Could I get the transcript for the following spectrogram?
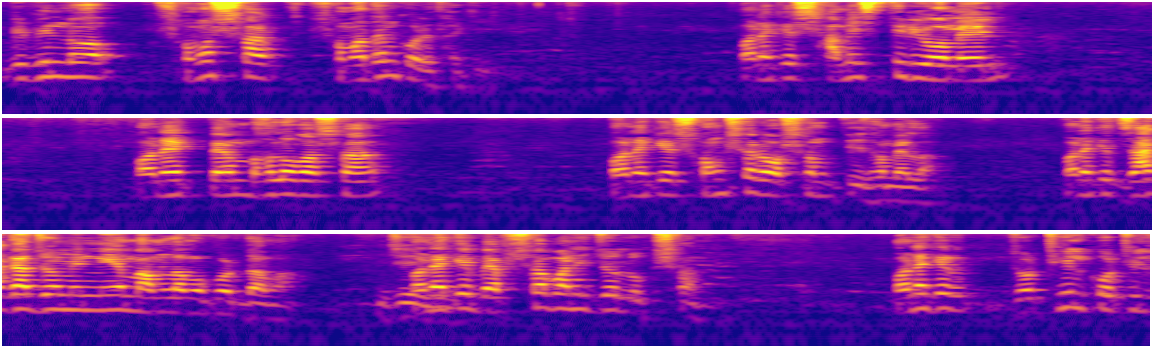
বিভিন্ন সমস্যার সমাধান করে থাকি। অনেকে স্বামী স্ত্রী অমেল অনেক প্রেম ভালোবাসা অনেকে সংসার অশান্তি ঝামেলা অনেকে জাগা জমি নিয়ে মামলা মোকদ্দমা। অনেকে ব্যবসা বাণিজ্য লোকসান অনেকের জটিল কঠিল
